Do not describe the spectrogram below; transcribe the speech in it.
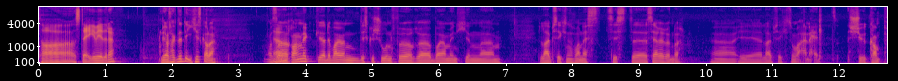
ta steget videre. De har sagt at de ikke skal det. Altså ja. Ragnhild, Det var jo en diskusjon før Bayern München Leipzig, som var nest siste serierunde i Leipzig, som var en helt sjuk kamp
